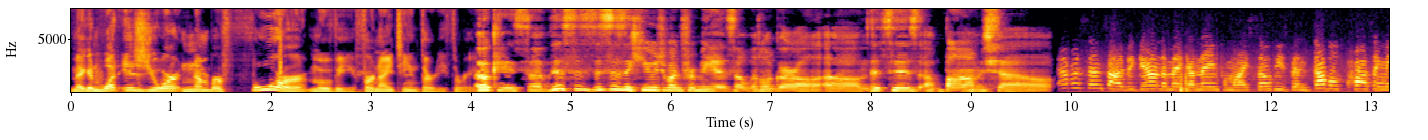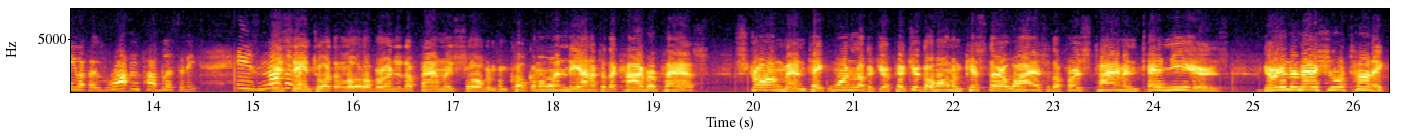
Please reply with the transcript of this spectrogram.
Megan, what is your number four movie for 1933? Okay, so this is this is a huge one for me as a little girl. Um, this is a bombshell. Ever since I began to make a name for myself, he's been double crossing me with his rotten publicity. He's nothing. He's seen to it that Lola Burns is a family slogan from Kokomo, Indiana to the Khyber Pass. Strong men take one look at your picture, go home and kiss their wives for the first time in ten years. You're international tonic.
